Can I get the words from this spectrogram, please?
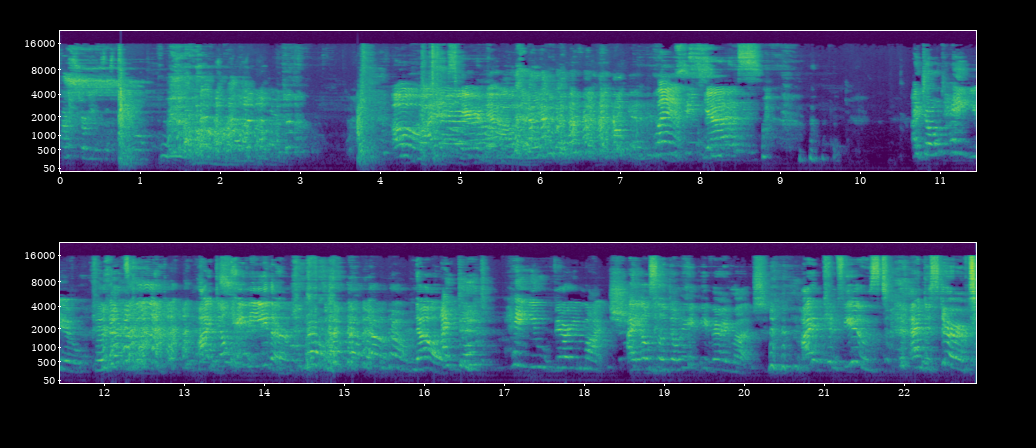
How sturdy is this table? Oh, I'm scared now. Yes. I don't hate you. I don't hate me either. No, no, no, no. No. I don't hate you very much. I also don't hate me very much. I'm confused and disturbed.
